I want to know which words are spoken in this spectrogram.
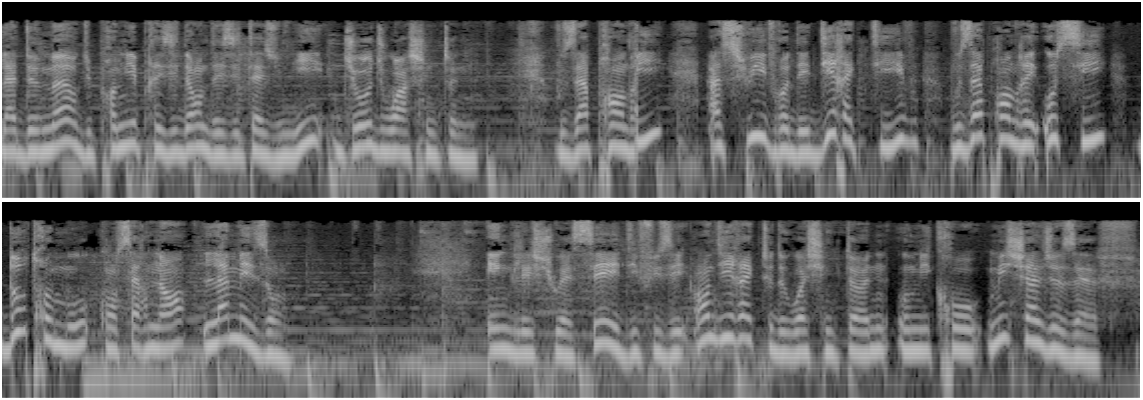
la demeure du premier président des États-Unis, George Washington. Vous apprendrez à suivre des directives. Vous apprendrez aussi d'autres mots concernant la maison. English USA est diffusé en direct de Washington au micro Michel Joseph.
